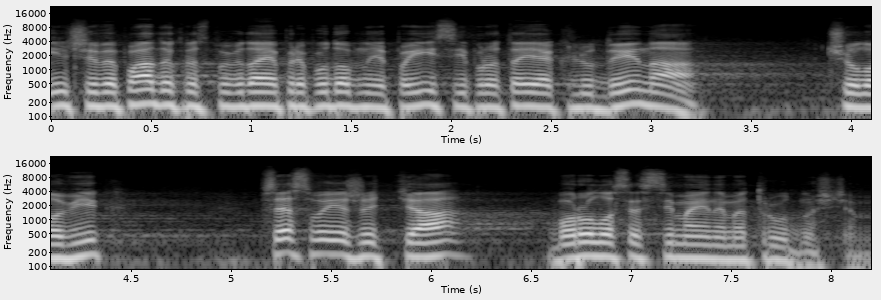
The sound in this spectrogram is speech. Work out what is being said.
Інший випадок розповідає преподобний Паїсій про те, як людина, чоловік, все своє життя боролося з сімейними труднощами.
